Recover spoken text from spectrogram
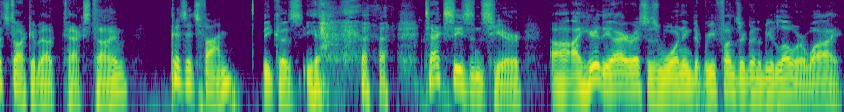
Let's talk about tax time because it's fun. because yeah, tax season's here. Uh, I hear the IRS is warning that refunds are going to be lower. Why?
